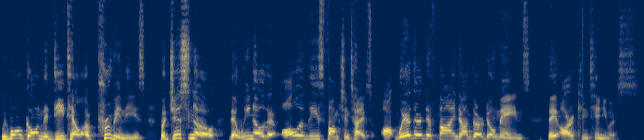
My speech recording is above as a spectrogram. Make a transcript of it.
We won't go into the detail of proving these, but just know that we know that all of these function types, uh, where they're defined on their domains, they are continuous.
